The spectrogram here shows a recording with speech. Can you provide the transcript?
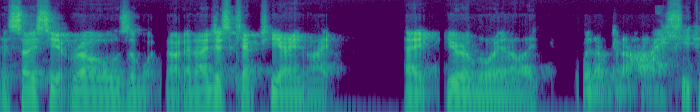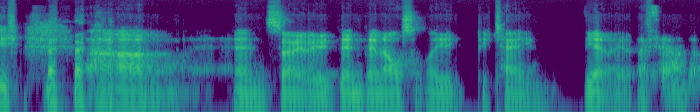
associate roles and whatnot. And I just kept hearing like, "Hey, you're a lawyer. Like, we're not going to hire you." um, and so then then ultimately became yeah a founder.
